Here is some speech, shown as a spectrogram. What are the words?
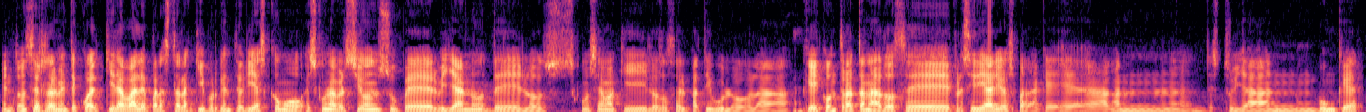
Entonces realmente cualquiera vale para estar aquí porque en teoría es como es como una versión super villano de los ¿cómo se llama aquí los 12 del patíbulo? La que contratan a 12 presidiarios para que hagan destruyan un búnker.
